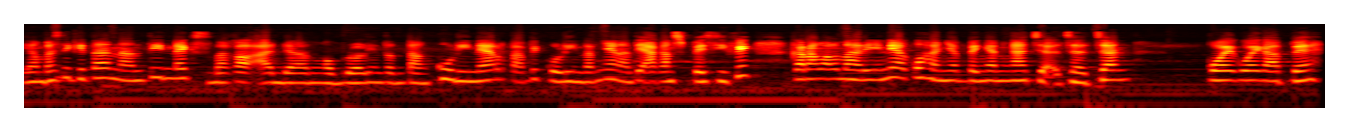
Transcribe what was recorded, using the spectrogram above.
Yang pasti kita nanti next bakal ada ngobrolin tentang kuliner tapi kulinernya nanti akan spesifik karena malam hari ini aku hanya pengen ngajak jajan kue-kue kabeh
